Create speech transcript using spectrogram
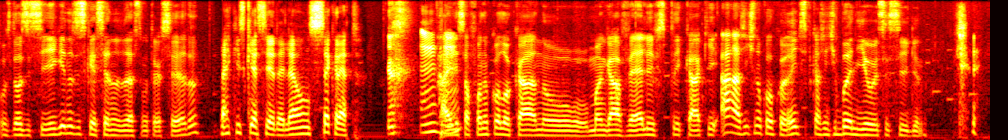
os 12 signos, esquecendo do 13 terceiro. Não é que esqueceram, ele é um secreto. Uhum. Aí eles só foram colocar no mangá velho e explicar que, ah, a gente não colocou antes porque a gente baniu esse signo.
